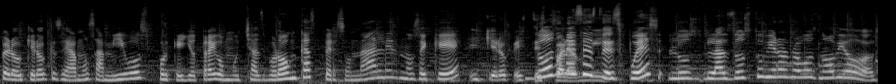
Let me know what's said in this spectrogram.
pero quiero que seamos amigos porque yo traigo muchas broncas personales, no sé qué. Y quiero que estés Dos meses después, los, las dos tuvieron nuevos novios.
